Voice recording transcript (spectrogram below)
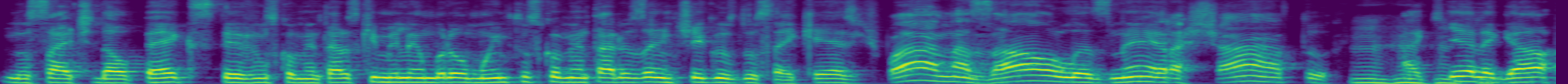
no site da OPEX teve uns comentários que me lembrou muito os comentários antigos do SciCast, tipo, ah, nas aulas, né, era chato, uhum, aqui é uhum. legal.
